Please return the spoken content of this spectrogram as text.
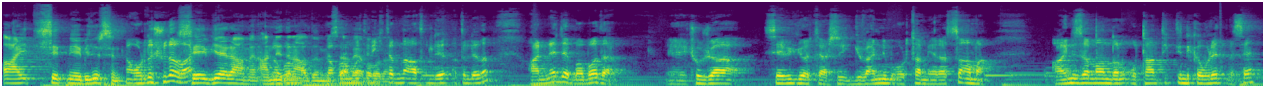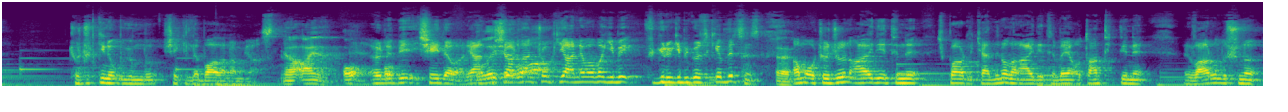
ait hissetmeyebilirsin. Ha, orada şu da var. Sevgiye rağmen anneden Babam- aldığın mesela babamın hatırlay- hatırlayalım. Anne de baba da e, çocuğa sevgi gösterse, güvenli bir ortam yaratsa ama aynı zamanda onun otantikliğini kabul etmese çocuk yine uyumlu şekilde bağlanamıyor aslında. Ya aynen. O, Öyle o- bir şey de var. Yani dışarıdan o- çok iyi anne baba gibi figürü gibi gözükebilirsiniz. Evet. Ama o çocuğun aidiyetini, pardon kendine olan aidiyetini veya otantikliğini, varoluşunu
